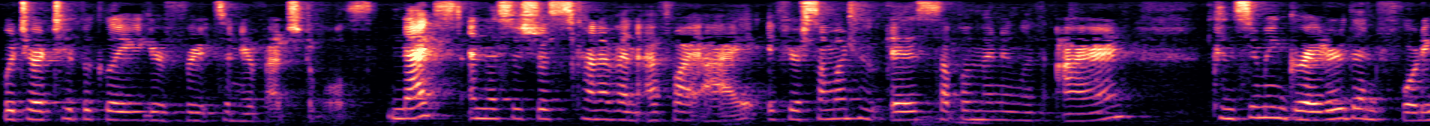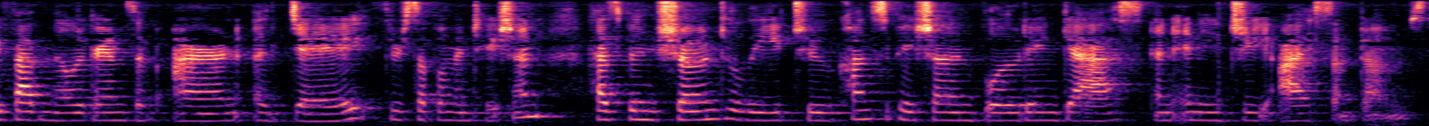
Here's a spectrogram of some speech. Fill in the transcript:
which are typically your fruits and your vegetables. Next, and this is just kind of an FYI, if you're someone who is supplementing with iron, consuming greater than 45 milligrams of iron a day through supplementation has been shown to lead to constipation, bloating, gas, and any GI symptoms.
